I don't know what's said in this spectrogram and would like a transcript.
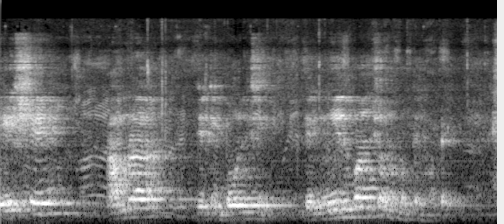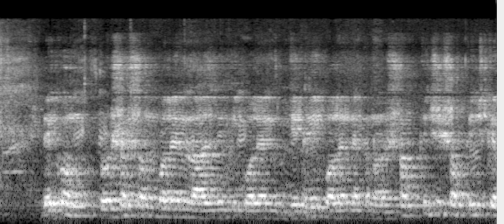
দেশে আমরা যেটি বলছি যে নির্বাচন হতে হবে। দেখুন, প্রশাসন বলেন, রাজনীতি বলেন, যেটাই বলেন না কেন, সবকিছু সবকিছুকে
